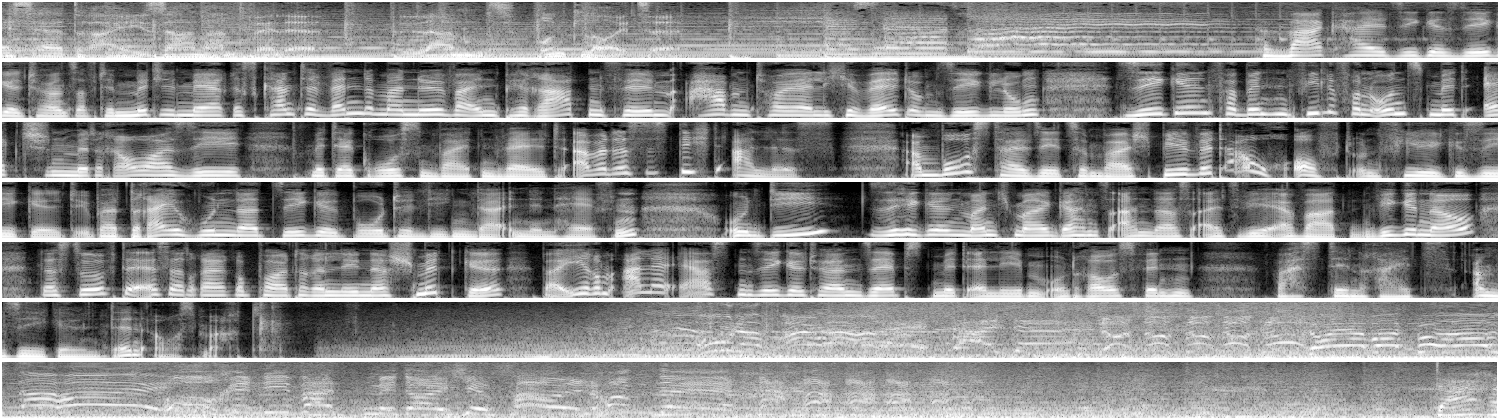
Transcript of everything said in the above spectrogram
SR3 Saarlandwelle. Land und Leute. Waghalsige Segelturns auf dem Mittelmeer, riskante Wendemanöver in Piratenfilmen, abenteuerliche Weltumsegelung. Segeln verbinden viele von uns mit Action, mit rauer See, mit der großen weiten Welt. Aber das ist nicht alles. Am Boostalsee zum Beispiel wird auch oft und viel gesegelt. Über 300 Segelboote liegen da in den Häfen. Und die segeln manchmal ganz anders, als wir erwarten. Wie genau? Das durfte SA3-Reporterin Lena Schmidtke bei ihrem allerersten Segeltörn selbst miterleben und rausfinden, was den Reiz am Segeln denn ausmacht. Ruderfahrer! Los, los, los, los, los! Steuerbord voraus, ahoi! Hoch in die Wand mit euch, ihr faulen Hunde!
